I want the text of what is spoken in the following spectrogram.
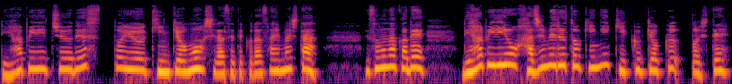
リハビリ中ですという近況も知らせてくださいました。その中で、リハビリを始めるときに聴く曲として、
